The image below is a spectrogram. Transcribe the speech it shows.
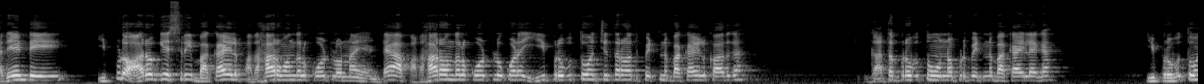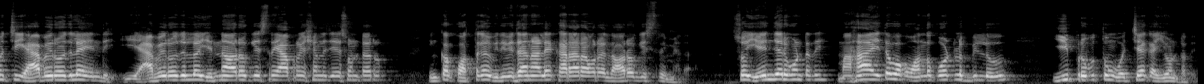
అదేంటి? ఇప్పుడు ఆరోగ్యశ్రీ బకాయిలు పదహారు వందల కోట్లు ఉన్నాయంటే ఆ పదహారు వందల కోట్లు కూడా ఈ ప్రభుత్వం వచ్చిన తర్వాత పెట్టిన బకాయిలు కాదుగా? గత ప్రభుత్వం ఉన్నప్పుడు పెట్టిన బకాయిలేగా? ఈ ప్రభుత్వం వచ్చి యాభై రోజులే అయింది. ఈ యాభై రోజుల్లో ఎన్ని ఆరోగ్యశ్రీ ఆపరేషన్లు చేసి ఉంటారు ఇంకా కొత్తగా విధి విధానాలే ఖరారు అవ్వలేదు ఆరోగ్యశ్రీ మీద. సో ఏం జరుగుంటుంది? మహా అయితే ఒక వంద కోట్ల బిల్లు ఈ ప్రభుత్వం వచ్చాక అయ్యి ఉంటుంది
